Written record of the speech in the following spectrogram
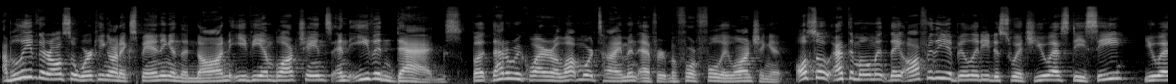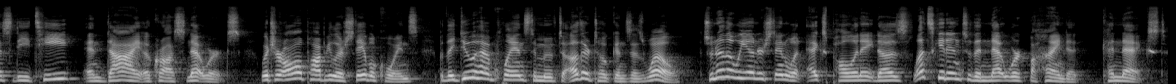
I believe they're also working on expanding in the non-EVM blockchains and even DAGs, but that'll require a lot more time and effort before fully launching it. Also, at the moment, they offer the ability to switch USDC, USDT, and DAI across networks, which are all popular stablecoins, but they do have plans to move to other tokens as well. So now that we understand what xPollinate does, let's get into the network behind it, Connext.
